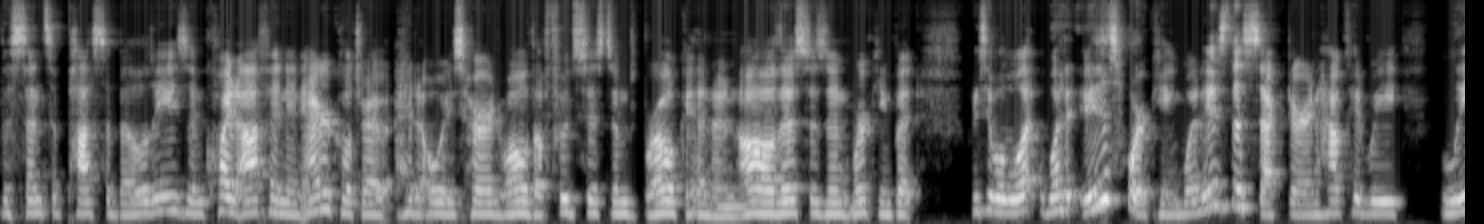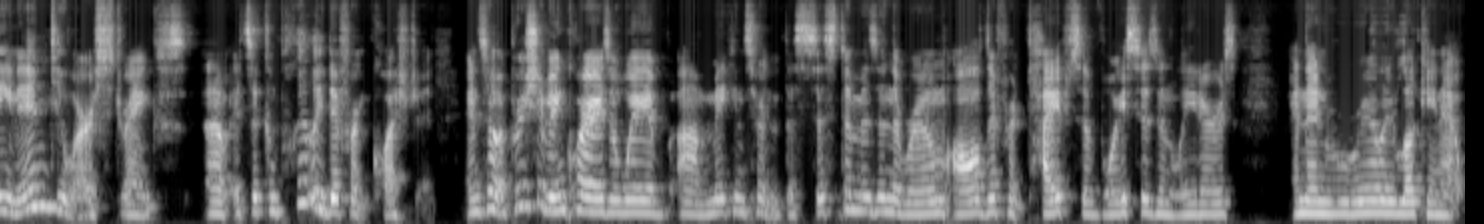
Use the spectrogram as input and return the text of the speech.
the sense of possibilities. And quite often in agriculture, I had always heard, well, the food system's broken and oh, this isn't working. But we say, well, what, what is working? What is the sector? And how could we lean into our strengths? Uh, it's a completely different question. And so appreciative inquiry is a way of um, making certain that the system is in the room, all different types of voices and leaders, and then really looking at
